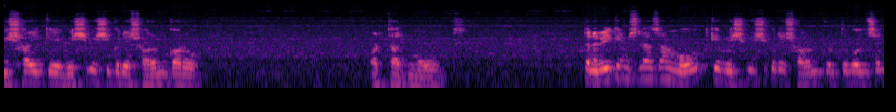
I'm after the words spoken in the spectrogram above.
বিষয়কে বেশি বেশি করে স্মরণ করো, অর্থাৎ মৌত তো নবী করিম সাল্লাম মৌতকে বেশি বেশি করে স্মরণ করতে বলছেন।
